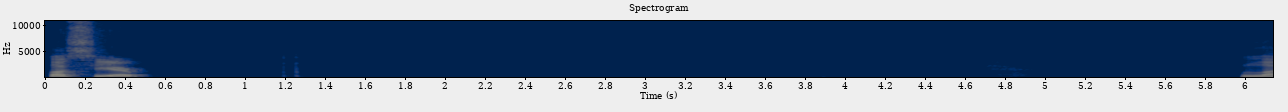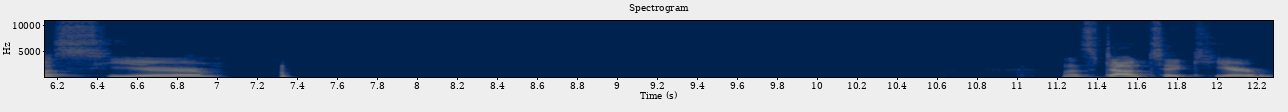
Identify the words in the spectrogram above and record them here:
Plus here. Plus here. Let's downtick here.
